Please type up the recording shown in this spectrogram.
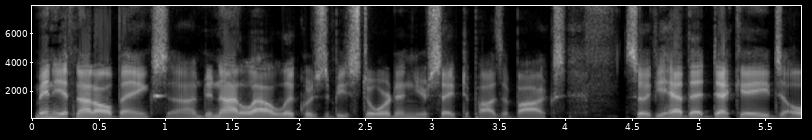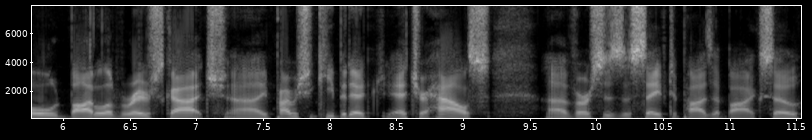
many, if not all, banks uh, do not allow liquids to be stored in your safe deposit box. So if you have that decades old bottle of rare scotch, uh, you probably should keep it at, at your house uh, versus a safe deposit box. So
